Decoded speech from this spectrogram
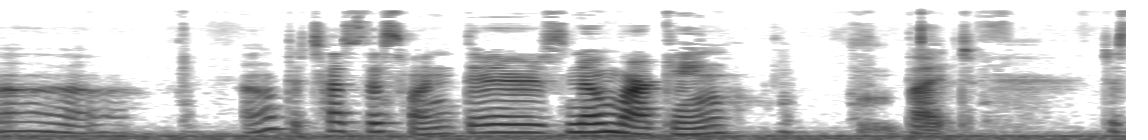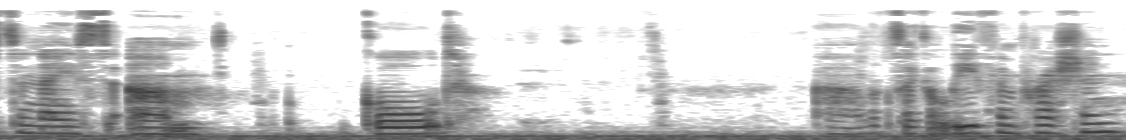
Ah, I'll have to test this one. There's no marking, but just a nice um, gold, uh, looks like a leaf impression.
